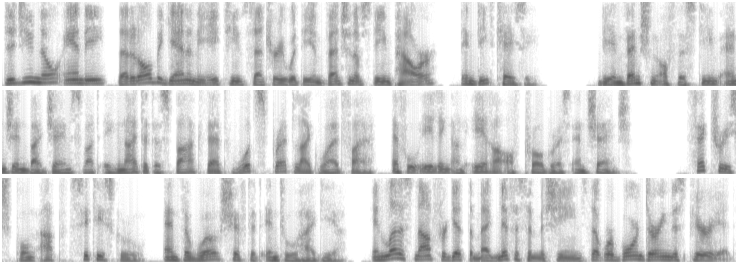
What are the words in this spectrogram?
Did you know, Andy, that it all began in the 18th century with the invention of steam power? Indeed, Casey. The invention of the steam engine by James Watt ignited a spark that would spread like wildfire, fueling an era of progress and change. Factories sprung up, cities grew, and the world shifted into high gear. And let us not forget the magnificent machines that were born during this period.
